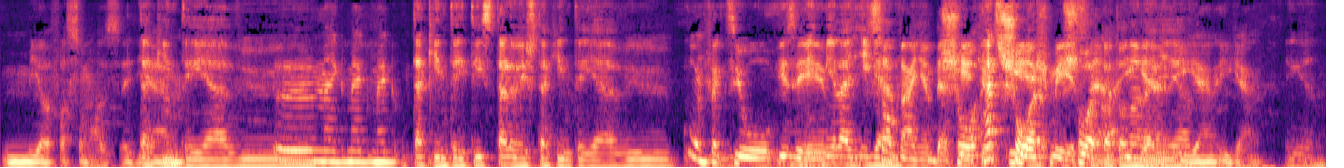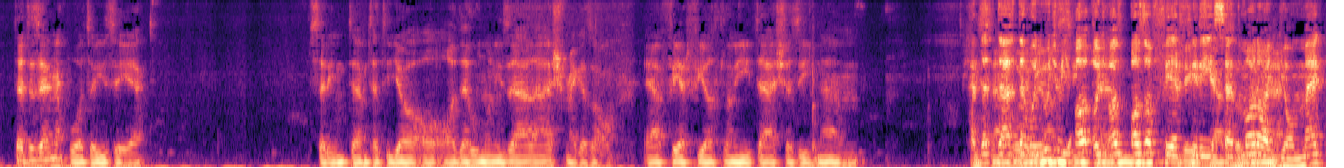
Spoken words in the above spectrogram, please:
mi a faszom az, egy tekintélyelvű, Ö, meg, meg, meg tekintélytisztelő és tekintélyelvű konfekció, izé, Mi- mi legy- igen. szabványember Sor- hát sor- sorkatona el. igen, legyél. igen, igen. Igen. Tehát ez ennek volt a izéje. Szerintem, tehát így a, a, a dehumanizálás, meg ez a elférfiatlanítás, ez így nem... Hát de, de, de hogy úgy, hogy, a, hogy az, az a férfi részed maradjon meg,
